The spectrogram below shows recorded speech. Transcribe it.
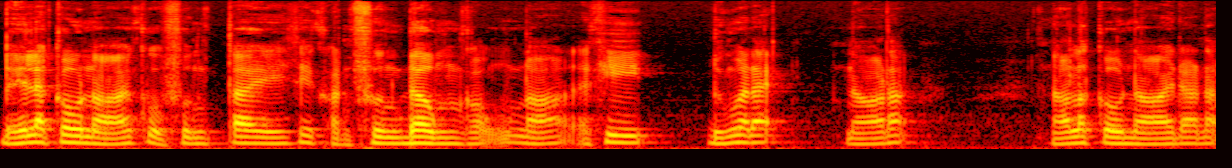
Đấy là câu nói của phương Tây thì còn phương Đông cũng nó khi, đúng rồi đấy, nó đó. Nó là câu nói đó đó.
